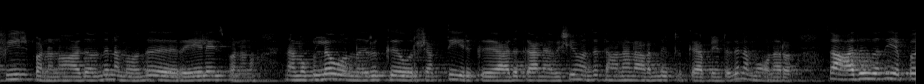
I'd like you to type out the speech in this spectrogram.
ஃபீல் பண்ணணும். அதை வந்து நம்ம வந்து ரியலைஸ் பண்ணணும். நமக்குள்ளே ஒன்று இருக்குது ஒரு சக்தி இருக்குது அதுக்கான விஷயம் வந்து தானாக நடந்துகிட்ருக்கு அப்படின்றத நம்ம உணரோம் ஸோ அது வந்து எப்போ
